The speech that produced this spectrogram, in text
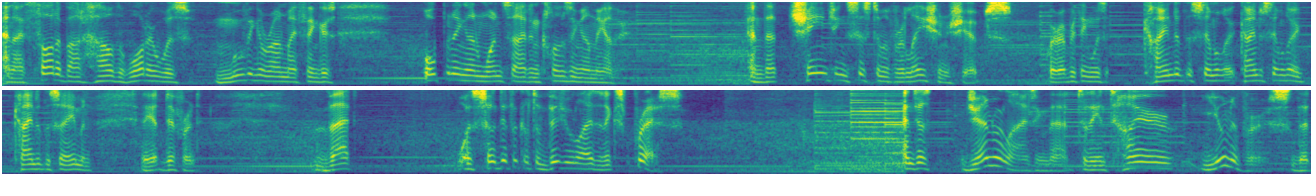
And I thought about how the water was moving around my fingers, opening on one side and closing on the other. And that changing system of relationships, where everything was kind of the similar, kind of similar, kind of the same, and, and yet different, that was so difficult to visualize and express. And just generalizing that to the entire universe, that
